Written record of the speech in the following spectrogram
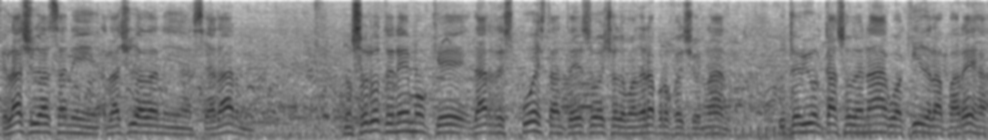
que la ciudadanía, la ciudadanía se alarme. Nosotros tenemos que dar respuesta ante esos hechos de manera profesional. Usted vio el caso de Nagua aquí, de la pareja.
